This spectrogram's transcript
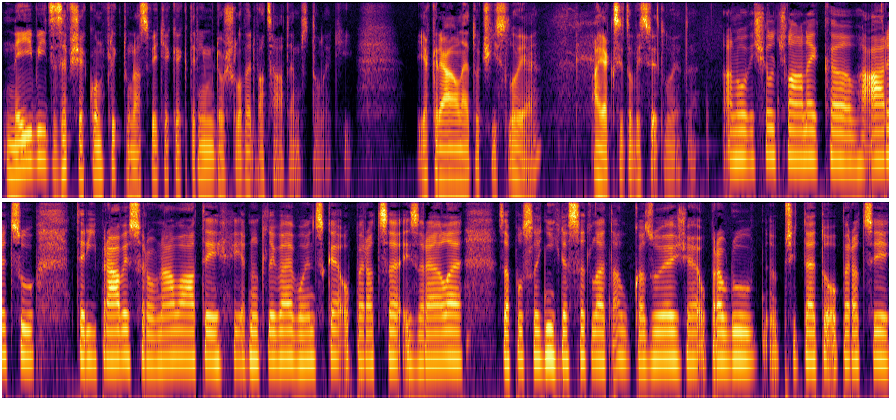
nejvíc ze všech konfliktů na světě, ke kterým došlo ve 20. století. Jak reálné to číslo je? A jak si to vysvětlujete? Ano, vyšel článek eh, v Hárecu, který právě srovnává ty jednotlivé vojenské operace Izraele za posledních deset let a ukazuje, že opravdu při této operaci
